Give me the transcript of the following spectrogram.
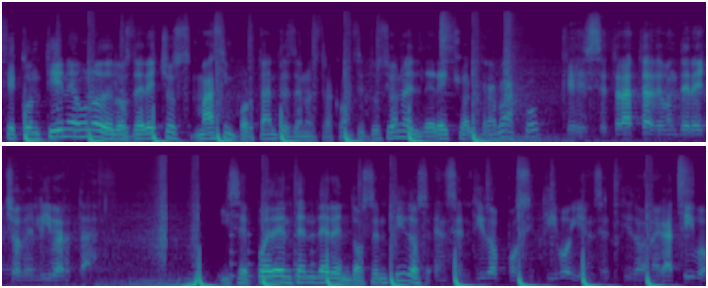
que contiene uno de los derechos más importantes de nuestra Constitución, el derecho al trabajo, que se trata de un derecho de libertad. Y se puede entender en dos sentidos, en sentido positivo y en sentido negativo.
